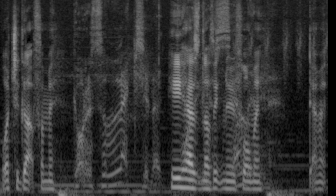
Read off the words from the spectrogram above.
What you got for me? Got a selection he has nothing new for me. Damn it.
